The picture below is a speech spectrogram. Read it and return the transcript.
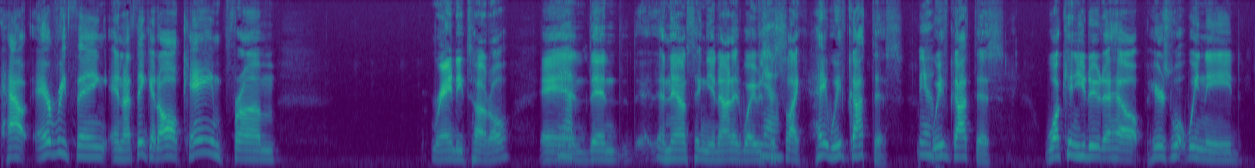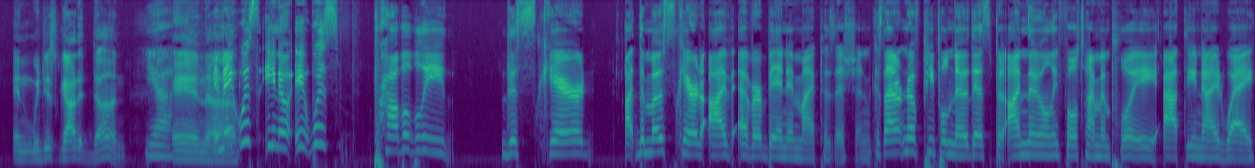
how everything, and I think it all came from Randy Tuttle, and then announcing United Way was Yeah. just like, "Hey, we've got this. Yeah. We've got this. What can you do to help? Here's what we need." And we just got it done. Yeah. and uh, and it was, you know, it was probably the scared, uh, the most scared I've ever been in my position. Because I don't know if people know this, but I'm the only full time employee at the United Way.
